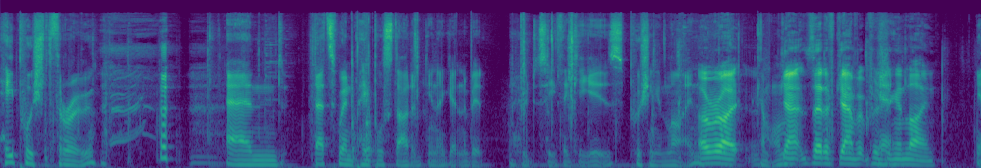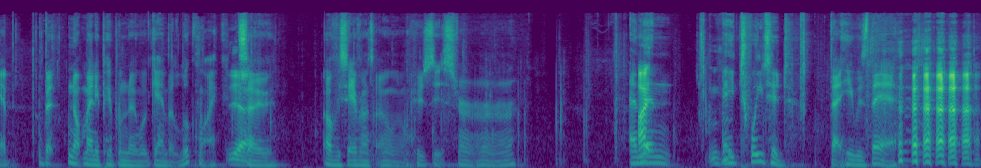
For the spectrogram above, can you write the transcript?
he pushed through, and that's when people started, you know, getting a bit. Who does he think he is? Pushing in line. All right. Come on. Ga- of Gambit pushing Yeah. in line. Yeah, but not many people knew what Gambit looked like. Yeah. So obviously everyone's like, oh, who's this? And I- then mm-hmm. he tweeted that he was there.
